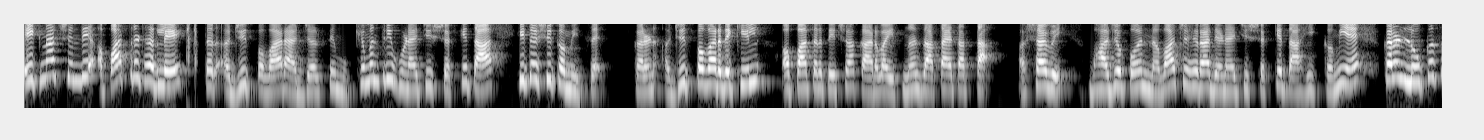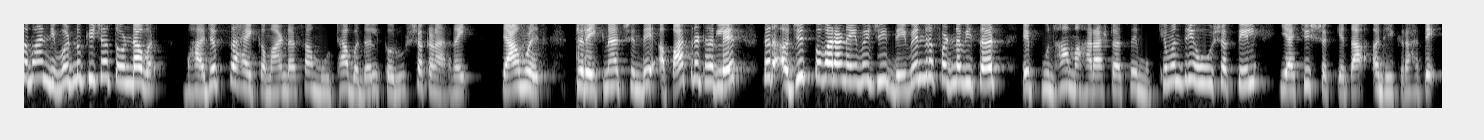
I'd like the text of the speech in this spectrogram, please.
एकनाथ शिंदे अपात्र ठरले तर अजित पवार राज्याचे मुख्यमंत्री होण्याची शक्यता ही तशी कमीच आहे. कारण अजित पवार देखील अपात्रतेच्या कारवाईत न जाता येत आता अशावेळी भाजप नवा चेहरा देण्याची शक्यता ही कमी आहे कारण लोकसभा निवडणुकीच्या तोंडावर भाजपचा हायकमांड असा मोठा बदल करू शकणार नाही. त्यामुळेच जर एकनाथ शिंदे अपात्र ठरलेच तर अजित पवारांऐवजी देवेंद्र फडणवीसच हे पुन्हा महाराष्ट्राचे मुख्यमंत्री होऊ शकतील याची शक्यता अधिक राहते.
